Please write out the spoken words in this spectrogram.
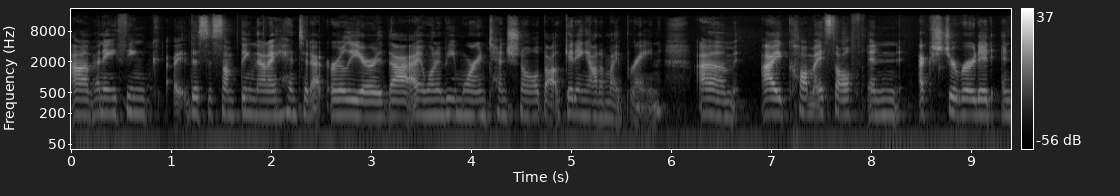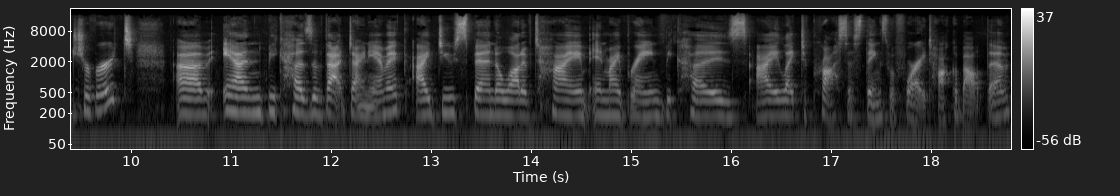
um, and i think uh, this is something that i hinted at earlier that i want to be more intentional about getting out of my brain um, I call myself an extroverted introvert. Um, and because of that dynamic, I do spend a lot of time in my brain because I like to process things before I talk about them.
